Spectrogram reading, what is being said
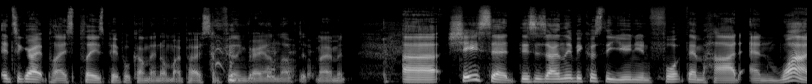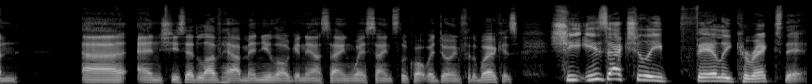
It's a great place. Please, people comment on my post. I'm feeling very unloved at the moment. Uh, she said this is only because the union fought them hard and won. Uh, and she said, "Love how Menulog are now saying we're saints. Look what we're doing for the workers." She is actually fairly correct there.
